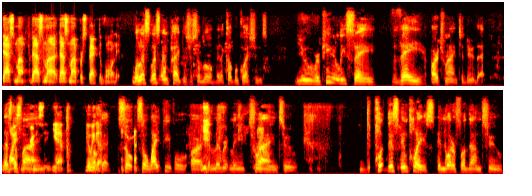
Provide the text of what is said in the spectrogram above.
That's my that's my that's my perspective on it. Well, let's let's unpack this just a little bit. A couple questions. You repeatedly say they are trying to do that. Let's White define. supremacy. Yeah. Here we go. So so white people are deliberately trying to d- put this in place in order for them to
